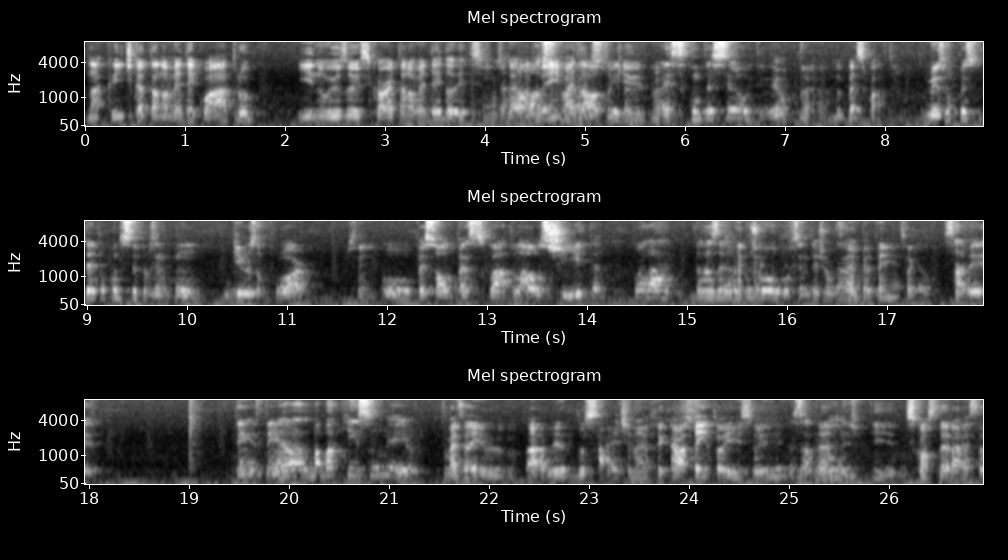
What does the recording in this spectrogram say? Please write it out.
na crítica tá 94 e no user score tá 92. Então, tá uma- bem mais alto que Mas isso aconteceu, entendeu? É, do PS4. Mesma coisa que deve ter acontecido, por exemplo, com Gears of War. sim. O pessoal do PS4 lá, os Cheetah, foi lá dar zero pro jogo, sem ter jogado. Sempre tem essa galera. Sabe? Tem, tem a babaquice no meio. Mas aí vale do site, né? Ficar atento a isso e, Exatamente. né, e desconsiderar essa,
